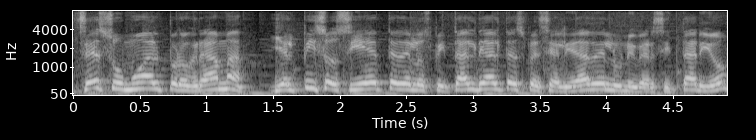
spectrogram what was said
se sumó al programa y el piso 7 del Hospital de Alta Especialidad del Universitario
